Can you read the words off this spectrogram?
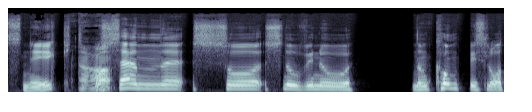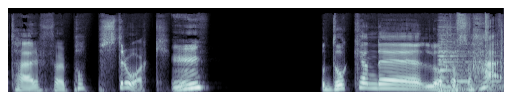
Snyggt. Ja. Och sen eh, så snor vi nog någon kompis låt här för popstråk. Mm. Och då kan det låta så här.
